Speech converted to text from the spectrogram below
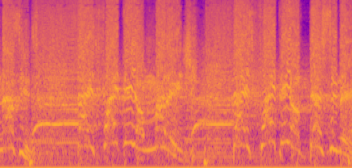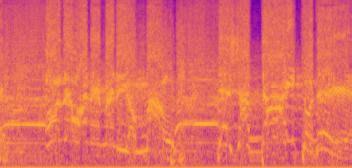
finances, that is fighting your marriage, that is fighting your destiny. Only one amen in your mouth. They shall die today.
